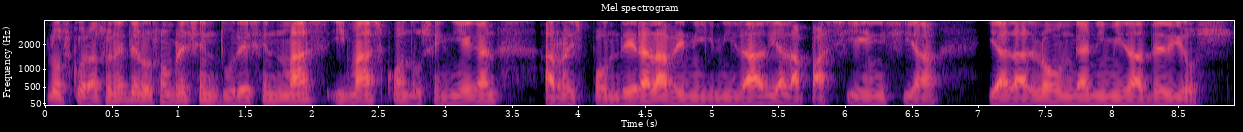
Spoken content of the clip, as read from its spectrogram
Los corazones de los hombres se endurecen más y más cuando se niegan a responder a la benignidad y a la paciencia y a la longanimidad de Dios.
